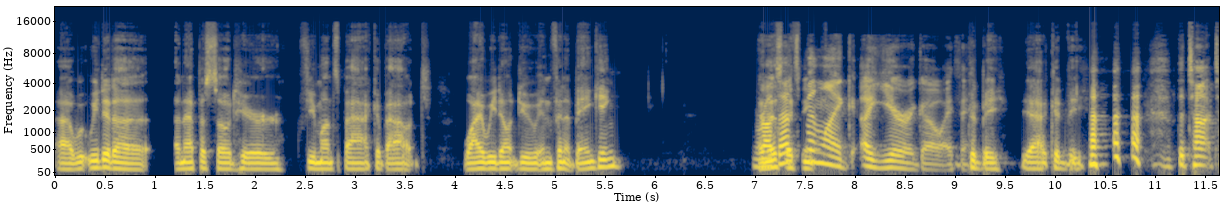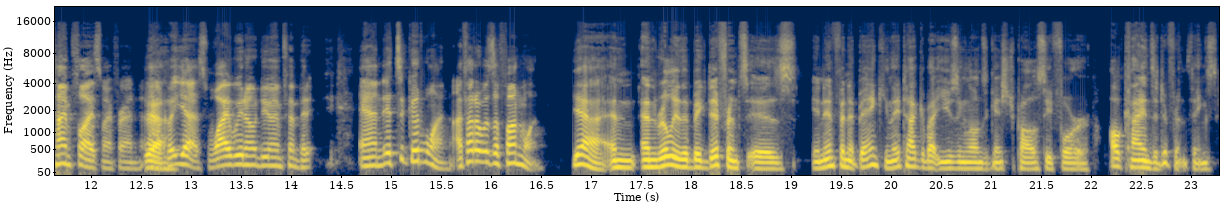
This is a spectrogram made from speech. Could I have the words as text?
uh, we, we did a an episode here a few months back about why we don't do infinite banking. Rod, this, that's think- been like a year ago, I think. Could be, yeah, it could be. the time time flies, my friend. Uh, Yeah. but yes, why we don't do infinite, and it's a good one. I thought it was a fun one. Yeah, and and really the big difference is in infinite banking they talk about using loans against your policy for all kinds of different things,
